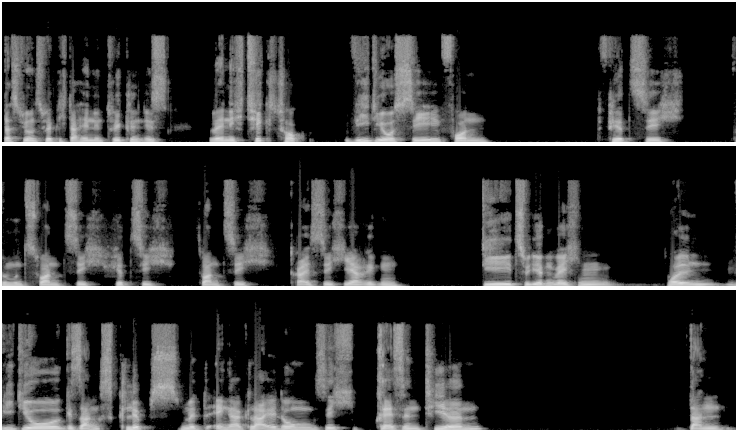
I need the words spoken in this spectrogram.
dass wir uns wirklich dahin entwickeln, ist, wenn ich TikTok-Videos sehe von 40, 25, 40, 20, 30-Jährigen, die zu irgendwelchen tollen Video-Gesangsclips mit enger Kleidung sich präsentieren, dann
